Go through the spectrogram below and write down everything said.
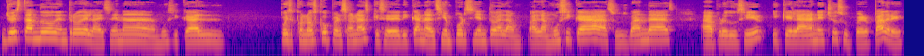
yo estando dentro de la escena musical, pues conozco personas que se dedican al 100% a la, a la música, a sus bandas, a producir y que la han hecho súper padre.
